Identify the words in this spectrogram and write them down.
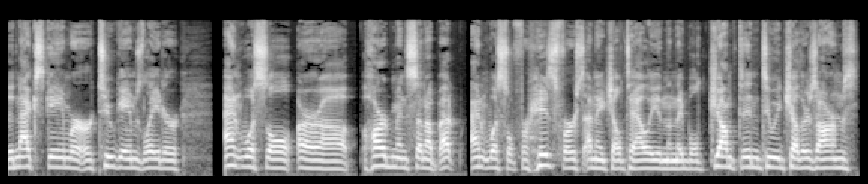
the next game or, or two games later, Entwistle or uh, Hardman sent up Entwistle for his first NHL tally, and then they both jumped into each other's arms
